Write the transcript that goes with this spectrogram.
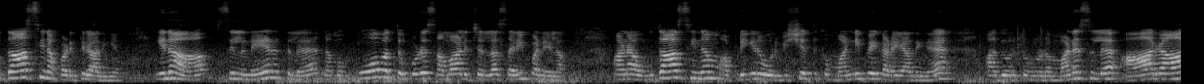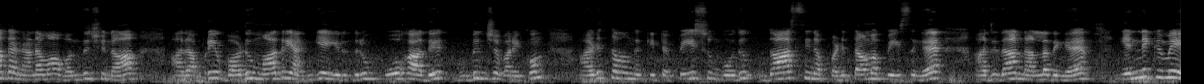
உதாசீனப்படுத்திடாதீங்க. ஏன்னா சில நேரத்தில் நம்ம கோவத்தை கூட சமாளிச்செல்லாம் சரி பண்ணிடலாம். ஆனா உதாசீனம் அப்படிங்கிற ஒரு விஷயத்துக்கு மன்னிப்பே கிடையாதுங்க. அது ஒருத்தவங்களோட மனசுல ஆறாத ரணமா வந்துச்சுன்னா அது அப்படியே வடு மாதிரி அங்கேயே இருந்துரும் போகாது முடிஞ்ச வரைக்கும். அடுத்தவங்க கிட்ட பேசும்போது உதாசீனப்படுத்தாம பேசுங்க. அதுதான் நல்லதுங்க. என்னைக்குமே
